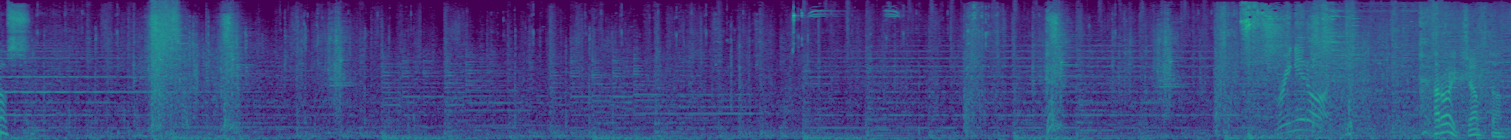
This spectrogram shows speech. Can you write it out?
I. Bring it on. How do I jump though?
